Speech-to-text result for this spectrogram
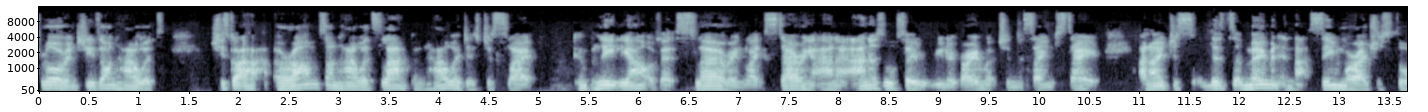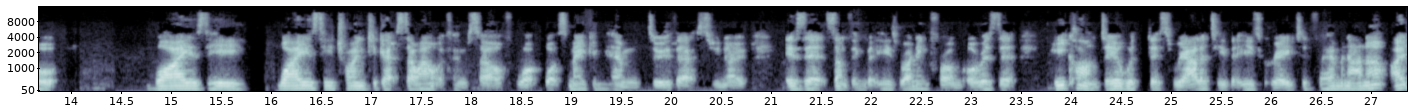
floor, and she's on Howard's. She's got her arms on Howard's lap, and Howard is just like completely out of it, slurring, like staring at Anna. Anna's also, you know, very much in the same state. And I just, there's a moment in that scene where I just thought, why is he why is he trying to get so out of himself? What what's making him do this? You know, is it something that he's running from, or is it he can't deal with this reality that he's created for him and Anna? I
